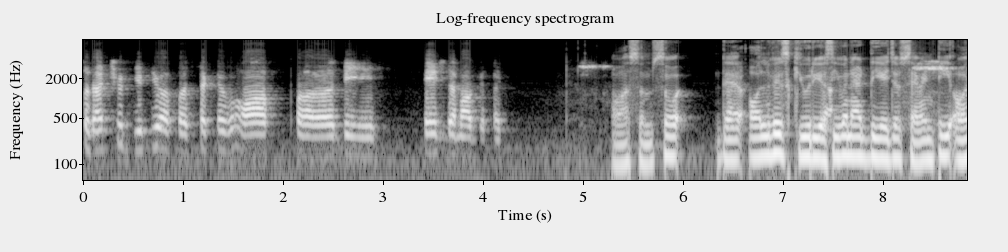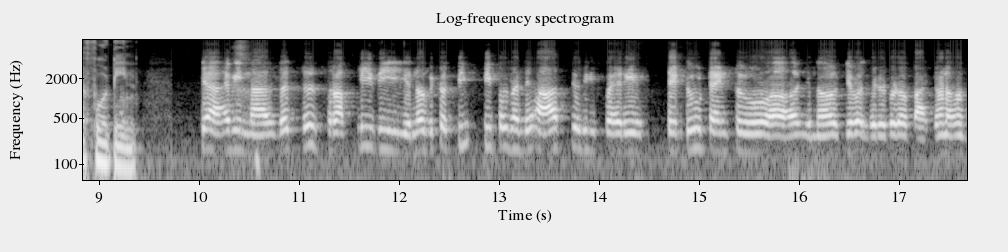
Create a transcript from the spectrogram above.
so that should give you a perspective of uh, the age demographic. Awesome. So they're always curious, even at the age of 70 or 14. Yeah, I mean, uh, this, is roughly the, you know, because pe- people, when they ask you these queries, they do tend to, uh, you know, give a little bit of background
